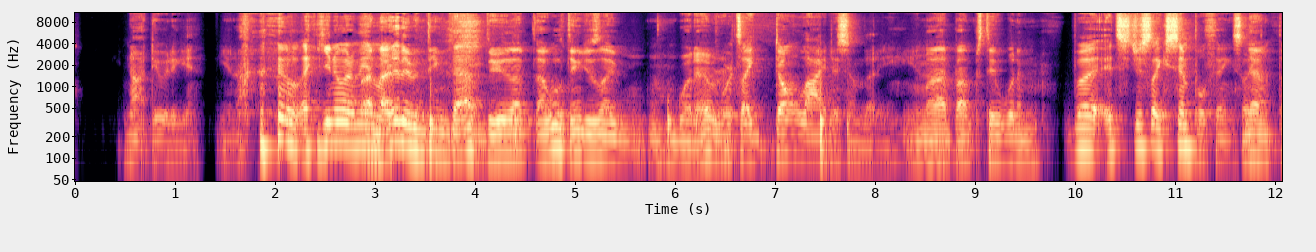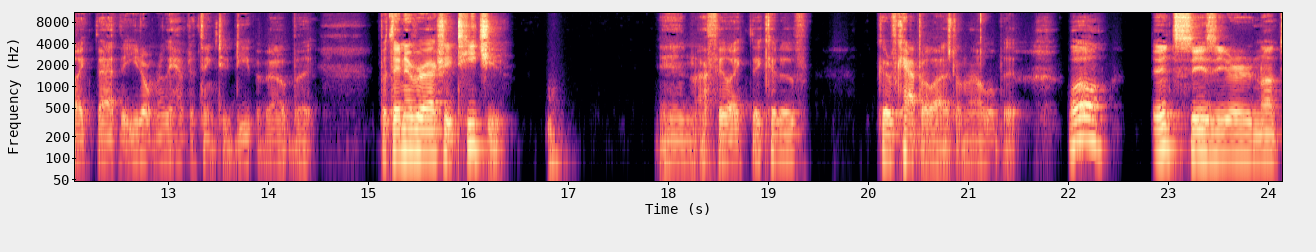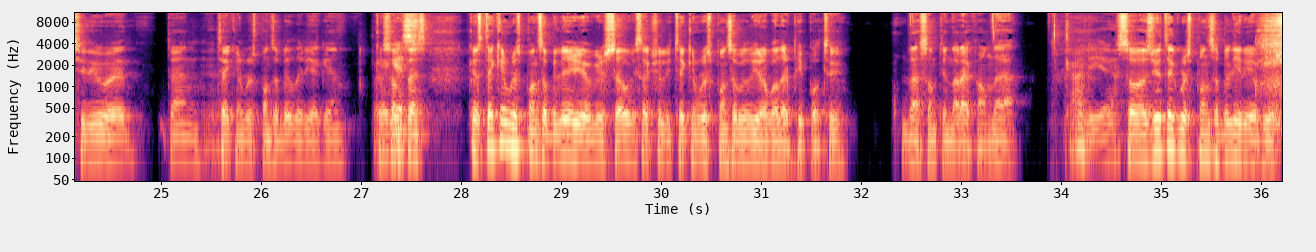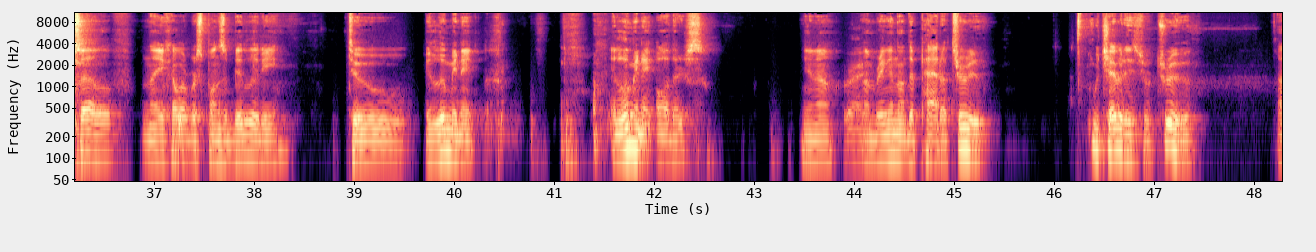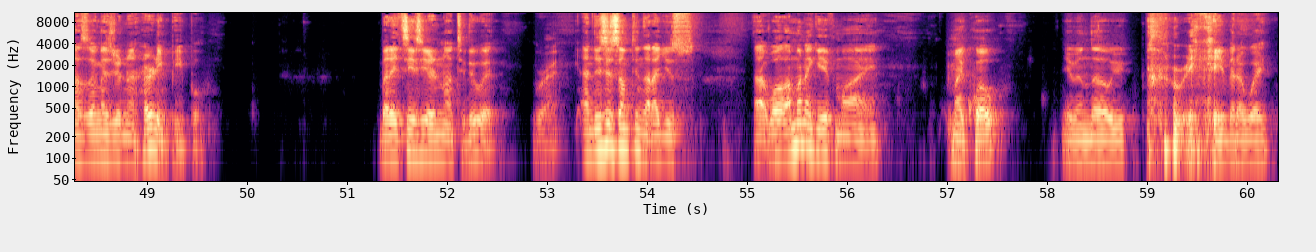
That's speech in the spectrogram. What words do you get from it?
not do it again, you know? like you know what I mean? I Like didn't even think that, dude. I, I will think just like whatever. where it's like don't lie to somebody, you know? I, I still wouldn't. But it's just like simple things like Yeah. like that that you don't really have to think too deep about but but they never actually teach you and i feel like they could have could have capitalized on that a little bit Well, it's easier not to do it than taking responsibility again. Because sometimes, because taking responsibility of yourself is actually taking responsibility of other people too. That's something that I found out. kind of yeah So as you take responsibility of yourself, now you have a responsibility to illuminate, illuminate others. You know, Right. and bringing on the path of truth, whichever is your truth, as long as you're not hurting people. But it's easier not to do it right and this is something that I use. Uh, well, I'm gonna give my my quote, even though you already gave it away.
